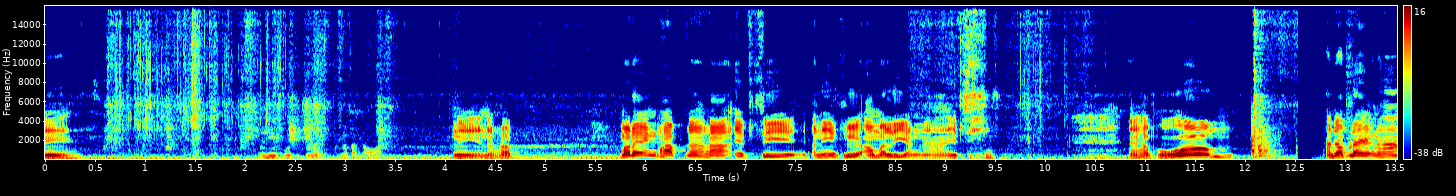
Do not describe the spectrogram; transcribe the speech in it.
นี่วันนี้ฝนตกแล้วก็นอน นี่นะครับมแมลงทับนะฮะ FC อันนี้คือเอามาเลี้ยงนะฮะ FC นะครับผม อันดับแรกนะฮะ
